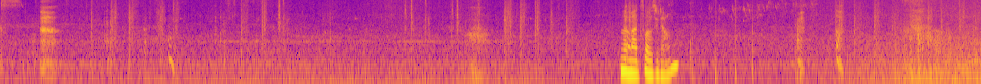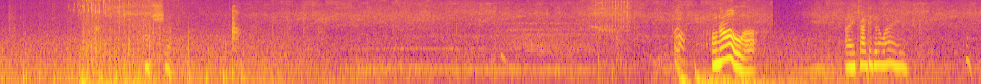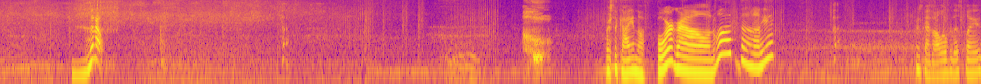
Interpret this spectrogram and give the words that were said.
And the mud slows you down. Oh. Oh no! I tried to get away. No, There's a guy in the foreground. What the heck? There's guys all over this place.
